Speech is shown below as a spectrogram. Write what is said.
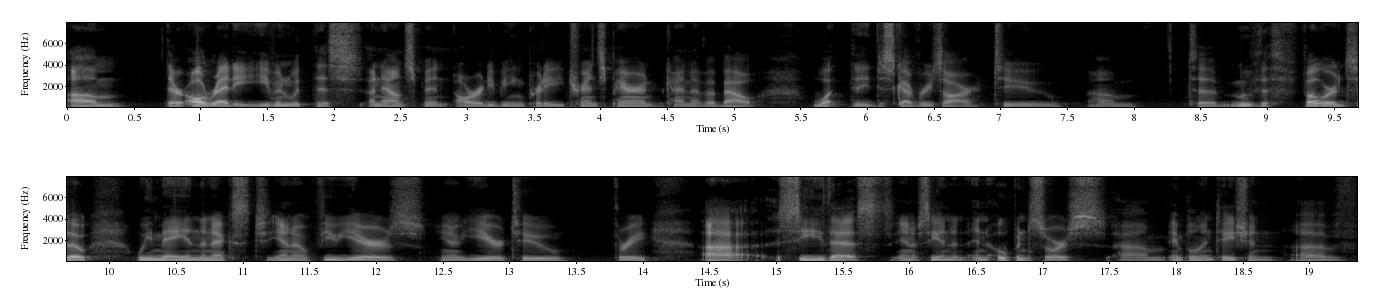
um, they're already, even with this announcement, already being pretty transparent, kind of about what the discoveries are to um, to move this forward. So we may in the next you know few years, you know, year two, three, uh, see this, you know, see an, an open source um, implementation of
